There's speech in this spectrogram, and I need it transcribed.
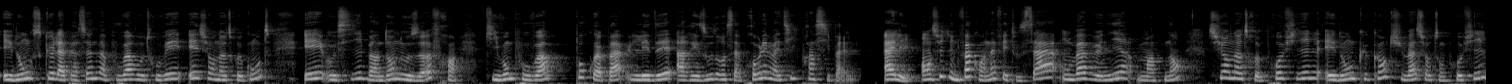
et donc ce que la personne va pouvoir retrouver et sur notre compte et aussi ben, dans nos offres qui vont pouvoir, pourquoi pas, l'aider à résoudre sa problématique principale. Allez, ensuite une fois qu'on a fait tout ça, on va venir maintenant sur notre profil et donc quand tu vas sur ton profil,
